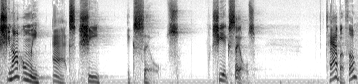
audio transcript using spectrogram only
She not only acts, she excels. She excels. Tabitha,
